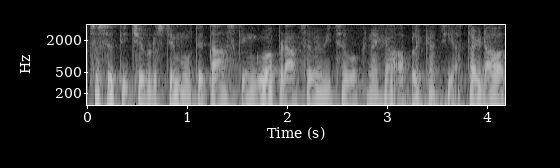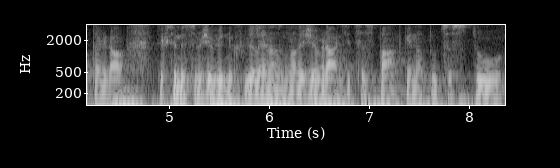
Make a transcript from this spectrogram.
co se týče prostě multitaskingu a práce ve více oknech a aplikací a tak dále, a tak dále, tak si myslím, že v jednu chvíli naznali, že vrátit se zpátky na tu cestu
